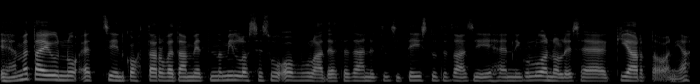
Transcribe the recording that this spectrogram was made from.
eihän mä tajunnut, että siinä kohtaa ruvetaan miettimään, no milloin se sun ovulaatio, että tämä nyt sitten istutetaan siihen niin kuin luonnolliseen kiertoon. Ja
